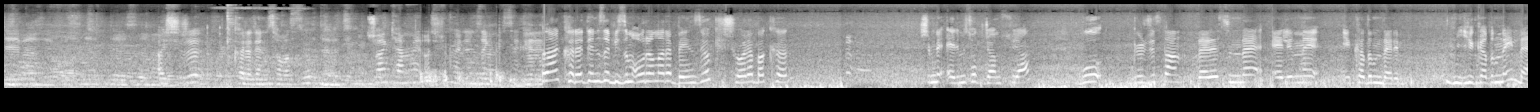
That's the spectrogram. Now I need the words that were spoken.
Şeye benziyor. Aşırı Karadeniz havası yok. Evet. Şu an kendimi aşırı Karadeniz'e gibi hissediyorum. O kadar Karadeniz'e bizim oralara benziyor ki şöyle bakın. Şimdi elimi sokacağım suya. Bu Gürcistan deresinde elimi yıkadım derim. yıkadım değil de.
